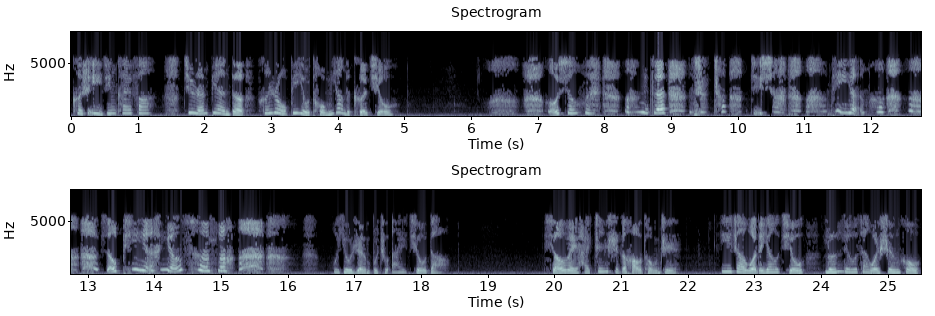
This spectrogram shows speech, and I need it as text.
可是一经开发，居然变得和肉逼有同样的渴求。好小伟，你再插几下屁眼吗？小屁眼痒死了。我又忍不住哀求道：“小伟还真是个好同志，依照我的要求，轮流在我身后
